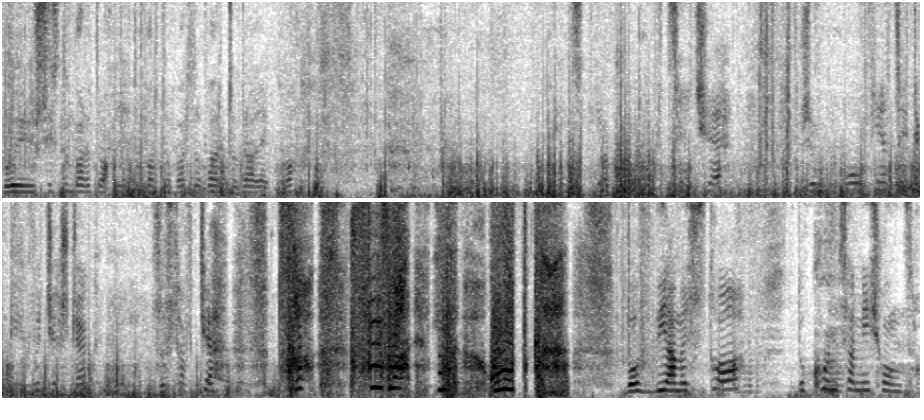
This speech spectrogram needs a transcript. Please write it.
Bo już jestem bardzo, ale to bardzo, bardzo, bardzo daleko. Więc jak chcecie, żeby było więcej takich wycieczek, zostawcie bo wbijamy 100 do końca miesiąca.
